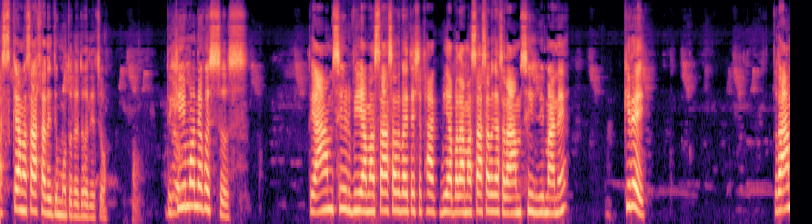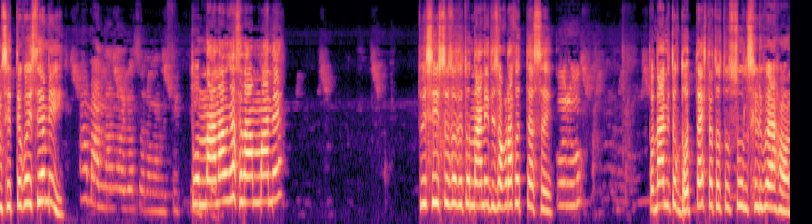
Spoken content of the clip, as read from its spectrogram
আজকে আমার শাশারে দিম তোরে ধরেছ তুই কি মনে করছিস? তুই আম ছিড়বি আমার শাশার বাড়িতে এসে থাকবি আবার আমার শাশার গাছের আম ছিড়বি মানে? কিরে? তোর আম ছিঁড়তে কইছি আমি? তোর নানার গাছের আম মানে? তুই শিষ্য যদি তোর নানি দিয়ে ঝগড়া করতে আছে তোর নানি তোকে ধরতে আসতে তো তোর চুল ছিড়বে এখন।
